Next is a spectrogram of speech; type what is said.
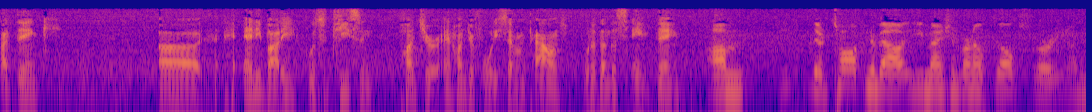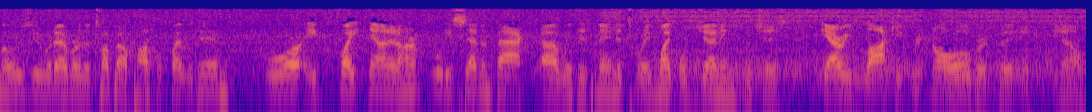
I think uh, anybody who's a decent puncher at 147 pounds would have done the same thing. Um, they're talking about you mentioned Verno Phillips or you know Mosley or whatever. They're talking about a possible fight with him or a fight down at 147 back uh, with his mandatory Michael Jennings, which is Gary Lockett written all over it. But if you know,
